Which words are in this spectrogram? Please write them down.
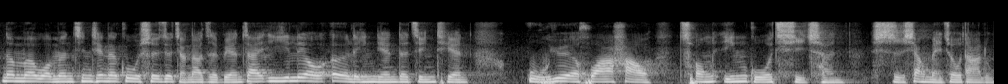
那么我们今天的故事就讲到这边。在一六二零年的今天，五月花号从英国启程，驶向美洲大陆。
